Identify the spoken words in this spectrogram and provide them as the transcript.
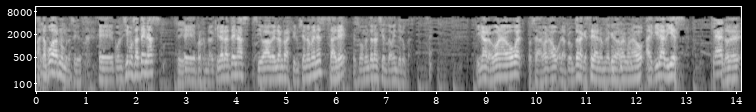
hasta puedo dar números si quieres. Eh, cuando hicimos Atenas, Sí. eh, por ejemplo, alquilar Atenas, si va a Belén Rasky y Luciano Méndez, sale, en su momento eran 120 lucas. Sí. Y claro, Gonago, o sea, Gonago, la productora que sea, no me la quiero agarrar Gonago, alquila 10. Claro. Entonces,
